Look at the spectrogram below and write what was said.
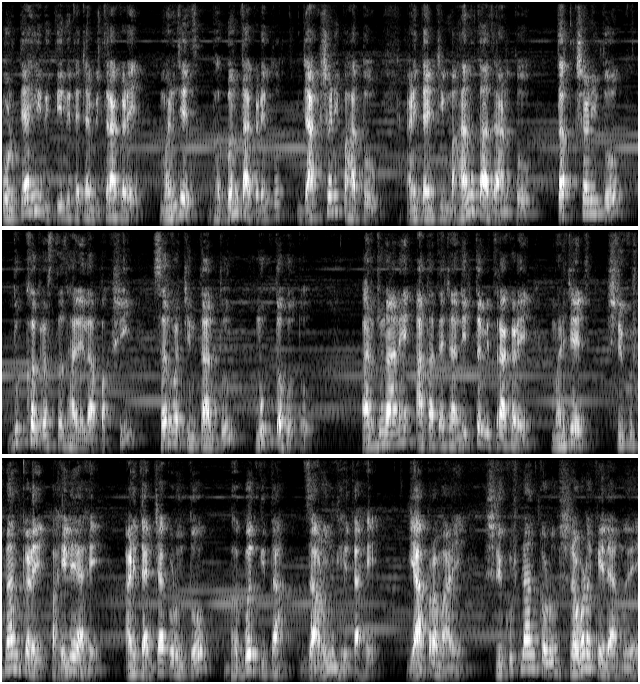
कोणत्याही रीतीने त्याच्या मित्राकडे म्हणजेच भगवंताकडे तो ज्या क्षणी पाहतो आणि त्यांची महानता जाणतो तत्क्षणी तो दुःखग्रस्त झालेला पक्षी सर्व चिंतांतून मुक्त होतो. अर्जुनाने आता त्याच्या नित्य मित्राकडे म्हणजेच श्रीकृष्णांकडे पाहिले आहे आणि त्यांच्याकडून तो भगवद्गीता जाणून घेत आहे. याप्रमाणे श्रीकृष्णांकडून श्रवण केल्यामुळे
